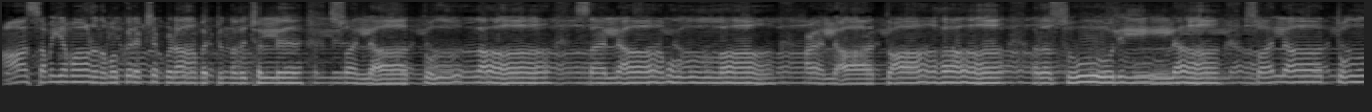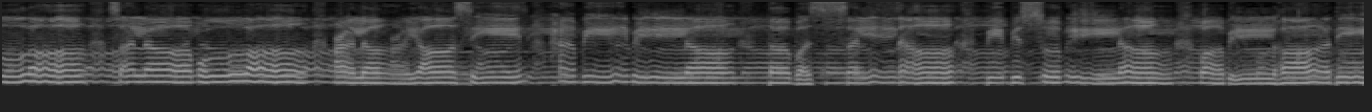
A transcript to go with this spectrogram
ആ സമയമാണ് നമുക്ക് രക്ഷപ്പെടാൻ പറ്റുന്നത്. ചൊല്ല്. على طه رسول الله صلاة الله سلام الله على ياسين حبيب الله تبسلنا ببسم الله وبالهادي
